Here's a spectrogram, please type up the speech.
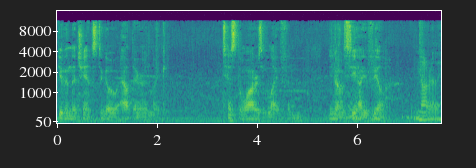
given the chance to go out there and like test the waters of life and you know see how you feel. not really.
